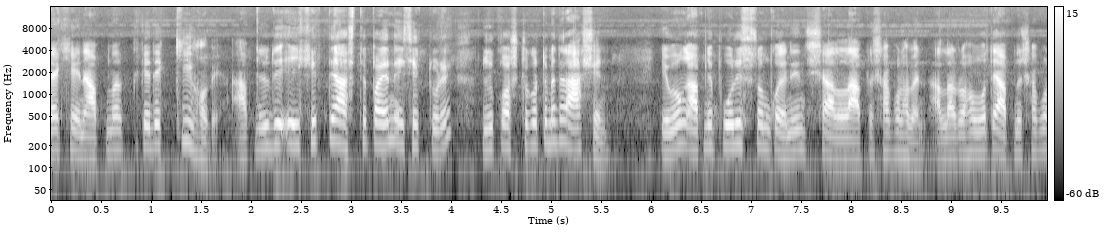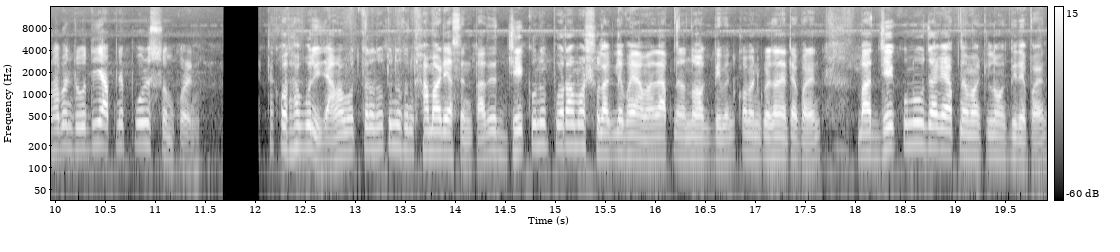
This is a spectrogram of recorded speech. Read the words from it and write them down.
দেখেন আপনার দিয়ে কী হবে। আপনি যদি এই ক্ষেত্রে আসতে পারেন, এই সেক্টরে যদি কষ্ট করতে পারেন আসেন এবং আপনি পরিশ্রম করেন, ইনশাআল্লাহ আপনি সফল হবেন। আল্লাহর রহমতে আপনি সফল হবেন যদি আপনি পরিশ্রম করেন। একটা কথা বলি যে, আমার মতো নতুন নতুন খামারি আছেন, তাদের যে কোনো পরামর্শ লাগলে ভাই আমার আপনারা নক দেবেন কমেন্ট করে জানাতে পারেন বা যে কোনো জায়গায় আপনি আমাকে নক দিতে পারেন।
